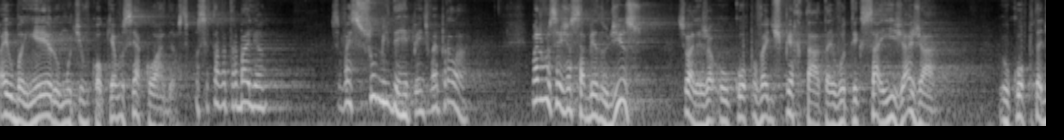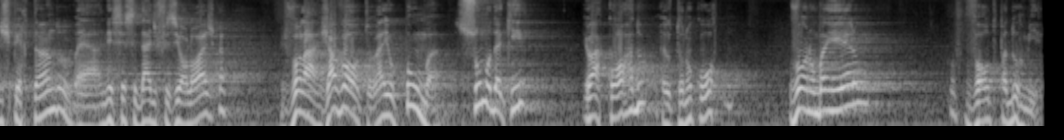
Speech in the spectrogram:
para ir ao banheiro, motivo qualquer, você acorda. Você estava trabalhando, você vai sumir de repente, vai para lá. Mas você já sabendo disso, você olha, já, o corpo vai despertar, tá? Eu vou ter que sair já já. O corpo está despertando, é a necessidade fisiológica. Vou lá, já volto. Aí eu, pumba, sumo daqui, eu acordo, eu estou no corpo, vou no banheiro, volto para dormir.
